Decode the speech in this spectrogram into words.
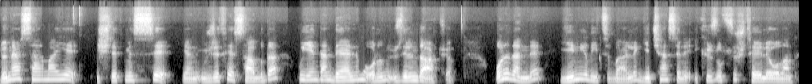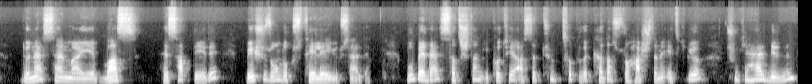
Döner sermaye işletmesi yani ücreti hesabı da bu yeniden değerleme oranı üzerinde artıyor. O nedenle yeni yıl itibariyle geçen sene 233 TL olan döner sermaye baz hesap değeri 519 TL'ye yükseldi. Bu bedel satıştan ipoteğe aslında tüm tapu ve kadastro harçlarını etkiliyor. Çünkü her birinin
